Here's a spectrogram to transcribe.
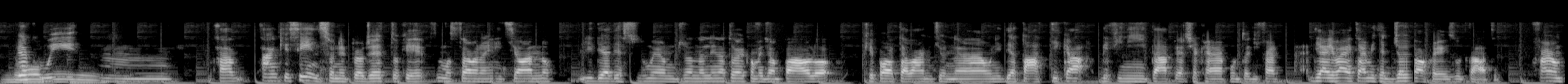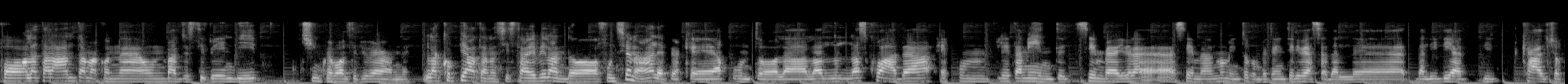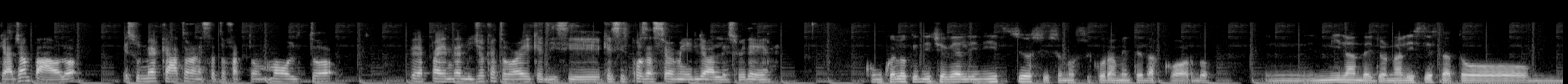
No, per cui mh, mm, ha anche senso nel progetto che mostravano all'inizio anno l'idea di assumere un, un allenatore come Giampaolo che porta avanti una, un'idea tattica definita per cercare appunto di, far, di arrivare tramite il gioco ai risultati. Fare un po' l'Atalanta ma con un budget stipendi 5 volte più grande. L'accoppiata non si sta rivelando funzionale perché appunto la, la, la squadra è completamente, sembra, sembra, al momento completamente diversa dal, dall'idea di calcio che ha Giampaolo e sul mercato non è stato fatto molto per prendergli giocatori che, si, che si sposassero meglio alle sue idee. Con quello che dicevi all'inizio si sono sicuramente d'accordo. Il Milan dai giornalisti è stato mm,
